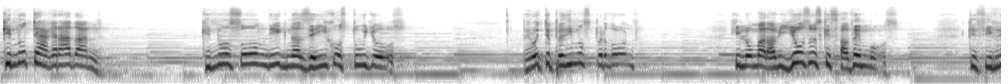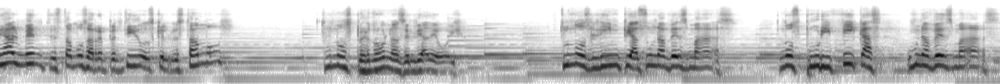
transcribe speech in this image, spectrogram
que no te agradan, que no son dignas de hijos tuyos. Pero hoy te pedimos perdón. Y lo maravilloso es que sabemos que si realmente estamos arrepentidos, que lo estamos, tú nos perdonas el día de hoy. Tú nos limpias una vez más, nos purificas una vez más,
